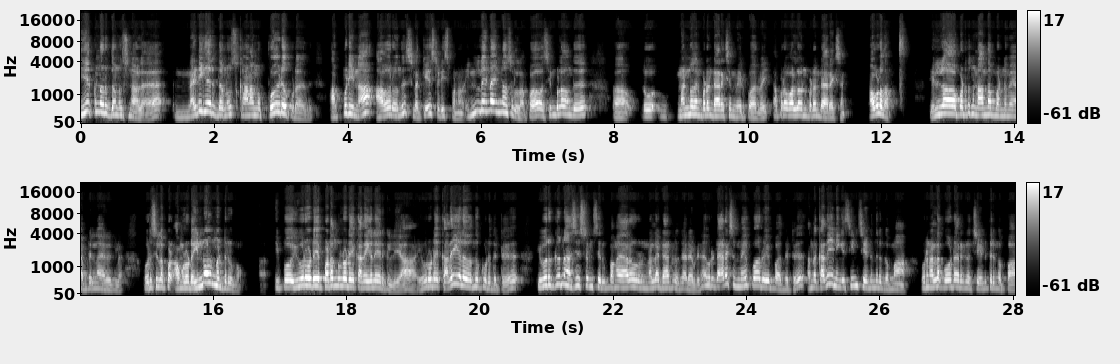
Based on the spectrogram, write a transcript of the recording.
இயக்குனர் தனுஷ்னால நடிகர் தனுஷ் காணாம போயிடக்கூடாது. அப்படின்னா அவர் வந்து சில கேஸ் ஸ்டடிஸ் பண்ணணும். இல்லைன்னா என்ன சொல்லலாம்? இப்போ சிம்பிளா வந்து மன்மதன் படம் டைரக்ஷன் மேற்பார்வை அப்புறம் வல்லவன் படம் டைரக்ஷன் அவ்வளவுதான். எல்லா படத்துக்கும் நான் தான் பண்ணுவேன் அப்படின்லாம் இருக்குல்ல. ஒரு சில படம் அவங்களோட இன்வால்மெண்ட் இருக்கும். இப்போ இவருடைய படங்களுடைய கதைகளே இருக்கு இல்லையா? இவருடைய கதைகளை வந்து கொடுத்துட்டு இவருக்குன்னு அசிஸ்டன்ஸ் இருப்பாங்க. யாரோ ஒரு நல்ல டேரக்டர் இருக்காரு அப்படின்னா ஒரு டேரக்ஷன் மேற்பார்வையை பார்த்துட்டு அந்த கதையை நீங்கள் சீன்ஸ் எடுத்துருங்கம்மா ஒரு நல்ல கோ டேரக்டர் வச்சு எடுத்துருங்கப்பா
